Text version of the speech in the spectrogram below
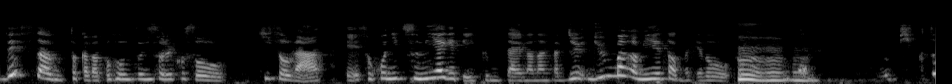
デッサンとかだと本当にそれこそ基礎があって、そこに積み上げていくみたいな、なんか順順番が見えたんだけど、うんうんうん。ピクト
